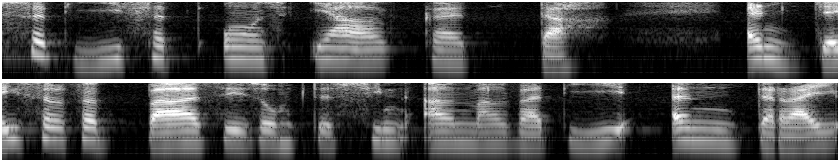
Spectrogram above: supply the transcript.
sit? Hier sit ons elke dag en jy sal verbaas wees om te sien almal wat hier indry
